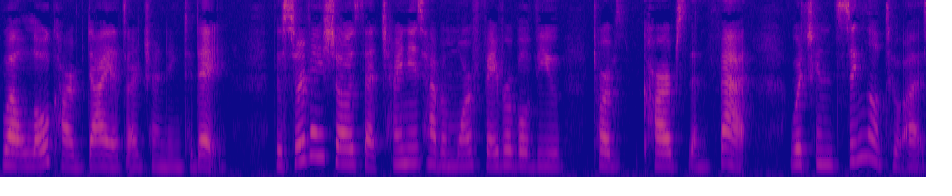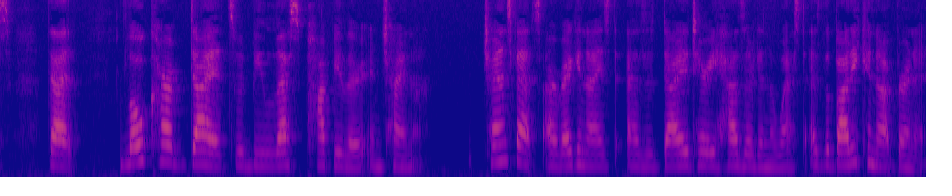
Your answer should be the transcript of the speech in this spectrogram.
while low carb diets are trending today. The survey shows that Chinese have a more favorable view towards carbs than fat, which can signal to us that low carb diets would be less popular in China. Trans fats are recognized as a dietary hazard in the West as the body cannot burn it.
